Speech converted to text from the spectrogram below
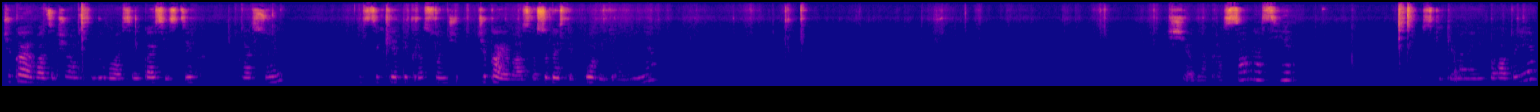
Чекаю вас, якщо вам сподобалася якась із цих красунь, із цих п'яти красунчик. Чекаю вас в особистих повідомленнях. Ще одна краса в нас є. Оскільки в мене їх багато є,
